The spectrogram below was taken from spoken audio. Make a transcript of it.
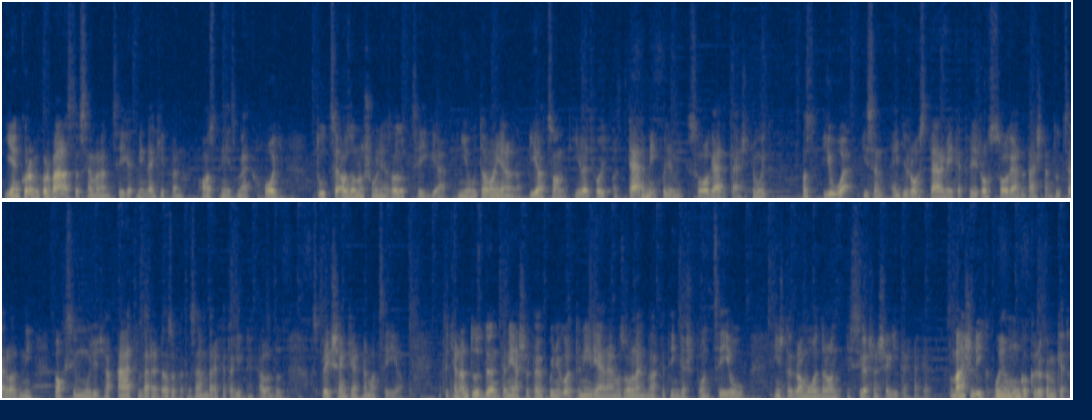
Ilyenkor, amikor választasz MLM céget, mindenképpen azt nézd meg, hogy tudsz-e azonosulni az adott céggel, mióta van jelen a piacon, illetve hogy a termék vagy ami szolgáltatást nyújt, az jó-e, hiszen egy rossz terméket vagy egy rossz szolgáltatást nem tudsz eladni, maximum úgy, hogyha átvered azokat az embereket, akiknek eladod. Az pedig senkinek nem a célja. Tehát, hogyha nem tudsz dönteni esetleg, akkor nyugodtan írjál rám az onlinemarketinges.co Instagram oldalon, és szívesen segítek neked. A második olyan munkakörök, amiket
